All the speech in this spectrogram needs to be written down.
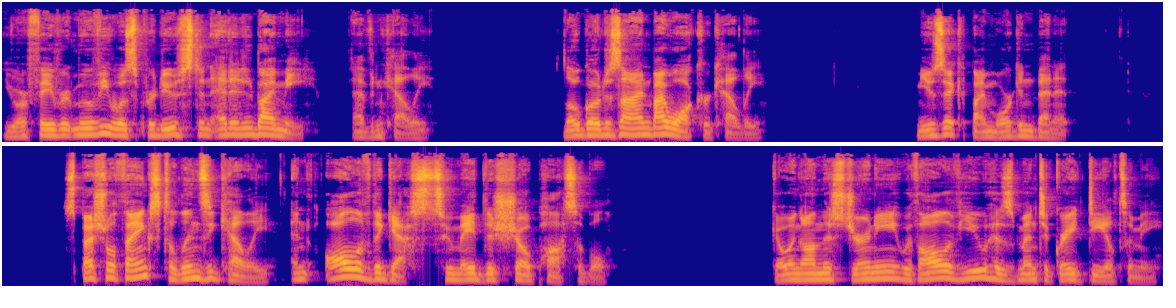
Your favorite movie was produced and edited by me, Evan Kelly. Logo designed by Walker Kelly. Music by Morgan Bennett. Special thanks to Lindsay Kelly and all of the guests who made this show possible. Going on this journey with all of you has meant a great deal to me.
